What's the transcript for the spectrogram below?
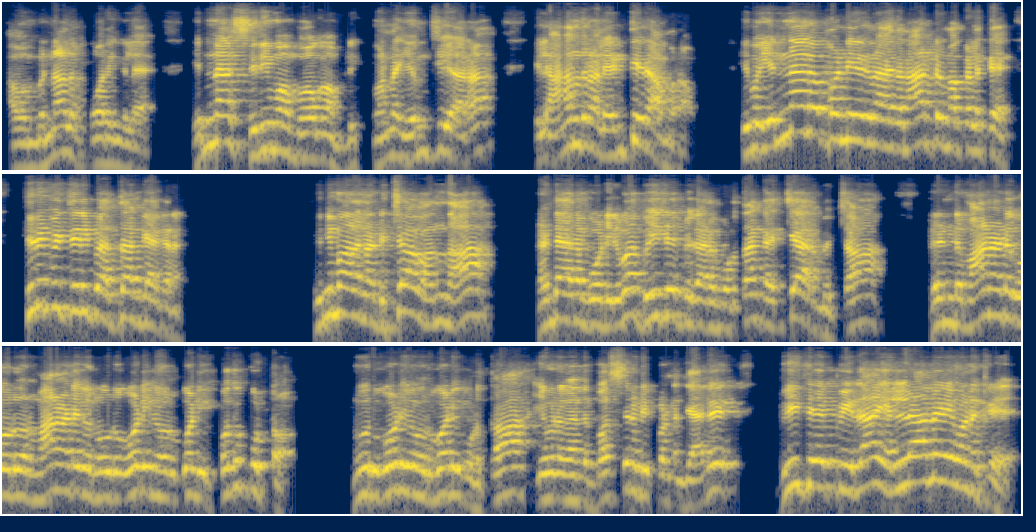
அவன் பின்னால போறீங்களே. என்ன சினிமா போகும் அப்படி? வேணா எம்ஜிஆரா? இல்ல ஆந்திரால என் டி ராமராவ்? இவன் என்னங்க பண்ணிருக்கிறான் இந்த நாட்டு மக்களுக்கு? திருப்பி திருப்பி அதான் கேக்குறேன். சினிமால நடிச்சா வந்தான் ரெண்டாயிரம் கோடி ரூபாய் பிஜேபி காரன் கொடுத்தான் கட்சி ஆரம்பிச்சான். ரெண்டு மாநாடுக்கு ஒரு ஒரு மாநாடுக்கு நூறு கோடி நூறு கோடி பொதுக்கூட்டம். நூறு கோடி நூறு கோடி கொடுத்தான் இவனுக்கு அந்த பஸ் ரெடி பண்ணது யாரு பிஜேபி தான் எல்லாமே இவனுக்கு.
